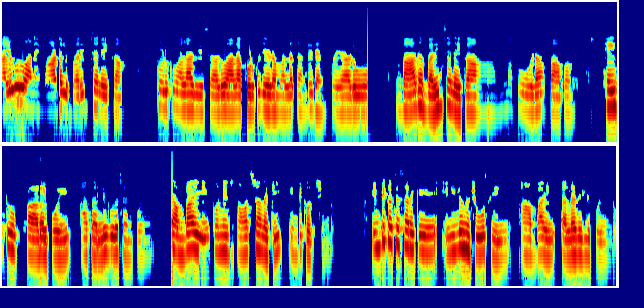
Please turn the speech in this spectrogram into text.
నలుగురు అనే మాటలు భరించలేక కొడుకు అలా చేశాడు అలా కొడుకు చేయడం వల్ల తండ్రి చనిపోయాడు. బాధ భరించలేక ఆ అమ్మకు కూడా పాపం హెల్త్ పాడైపోయి ఆ తల్లి కూడా చనిపోయింది. అబ్బాయి కొన్ని సంవత్సరాలకి ఇంటికి వచ్చిండు ఇంటికి వచ్చేసరికి ఇల్లును చూసి ఆ అబ్బాయి తల్లడిల్లిపోయిండు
